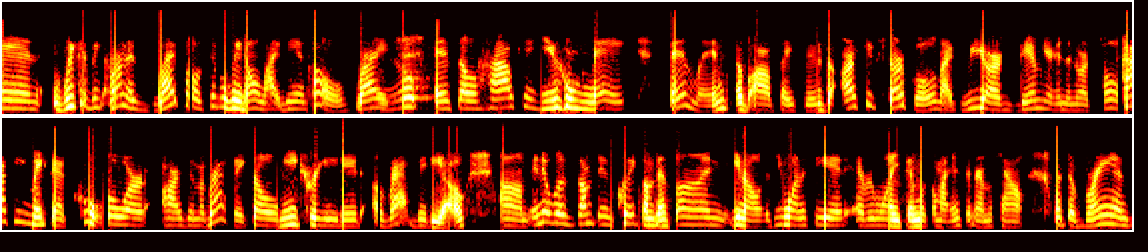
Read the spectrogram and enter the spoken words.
and we could be honest, black folks typically don't like being cold, right? Nope. And so how can you make Finland, of all places, the Arctic Circle, like we are damn near in the North Pole. How can you make that cool for our demographic? So we created a rap video, um, and it was something quick, something fun. You know, if you want to see it, everyone, you can look on my Instagram account. But the brands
